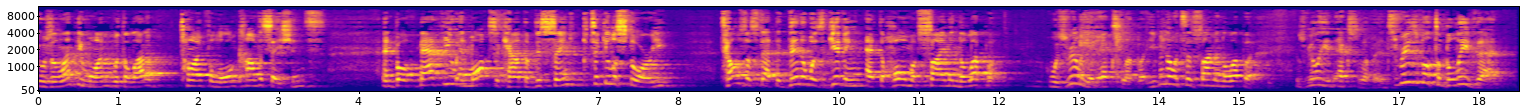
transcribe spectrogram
It was a lengthy one with a lot of time for long conversations. And both Matthew and Mark's account of this same particular story tells us that the dinner was given at the home of Simon the leper, who was really an ex-leper. Even though it says Simon the leper, he was really an ex-leper. It's reasonable to believe that,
